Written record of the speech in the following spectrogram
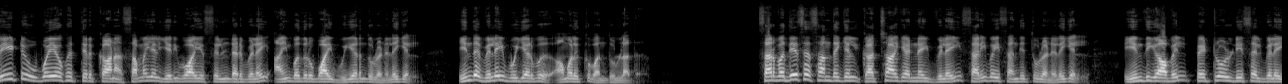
வீட்டு உபயோகத்திற்கான சமையல் எரிவாயு சிலிண்டர் விலை ஐம்பது ரூபாய் உயர்ந்துள்ள நிலையில் இந்த விலை உயர்வு அமலுக்கு வந்துள்ளது. சர்வதேச சந்தையில் கச்சா எண்ணெய் விலை சரிவை சந்தித்துள்ள நிலையில் இந்தியாவில் பெட்ரோல் டீசல் விலை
